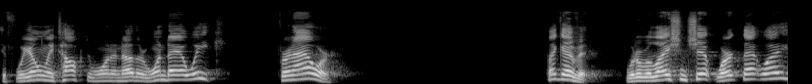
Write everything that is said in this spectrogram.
if we only talk to one another one day a week for an hour? Think of it. Would a relationship work that way?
